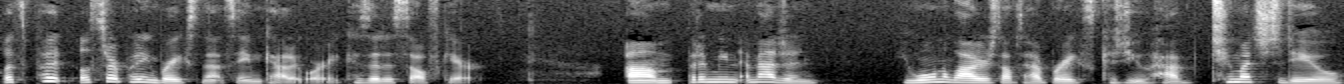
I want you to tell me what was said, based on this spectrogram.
Let's put let's start putting breaks in that same category because it is self care. Um, but I mean, imagine you won't allow yourself to have breaks because you have too much to do,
